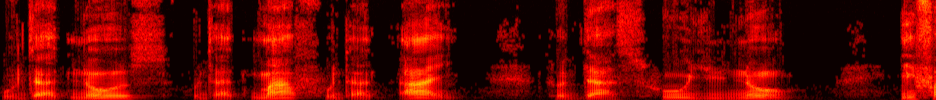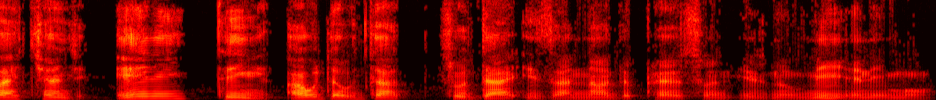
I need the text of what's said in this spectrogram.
With that nose, with that mouth, with that eye. So that's who you know. If I change anything out of that, so that is another person, is not me anymore.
